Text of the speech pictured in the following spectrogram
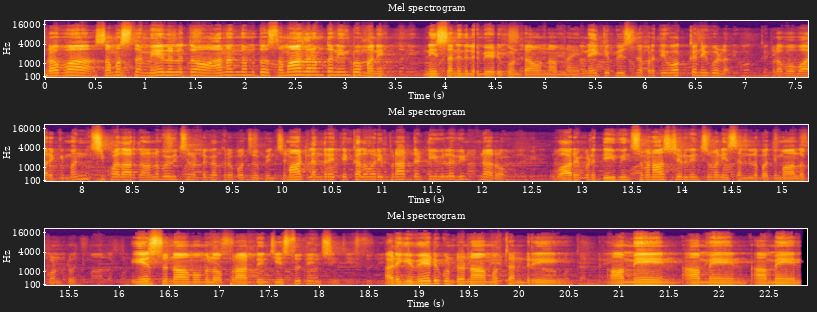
ప్రభా సమస్త మేలులతో ఆనందంతో సమాధానంతో నింపమని నీ సన్నిధిలో వేడుకుంటా ఉన్నాం నాయన. నేకిపిస్తున్న ప్రతి ఒక్కరిని కూడా ప్రభు వారికి మంచి పదార్థం అనుభవించినట్టుగా కృప చూపించి మాటలు ఎందరైతే కలవరి ప్రార్థన టీవీలో వింటున్నారో వారిని కూడా దీవించమని ఆశీర్వదించమని సన్నిధిలో బతిమాలకుంటూ ఏసునామములో ప్రార్థించి స్తుతించి అడిగి వేడుకుంటున్నాము తండ్రి. Amen amen amen.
